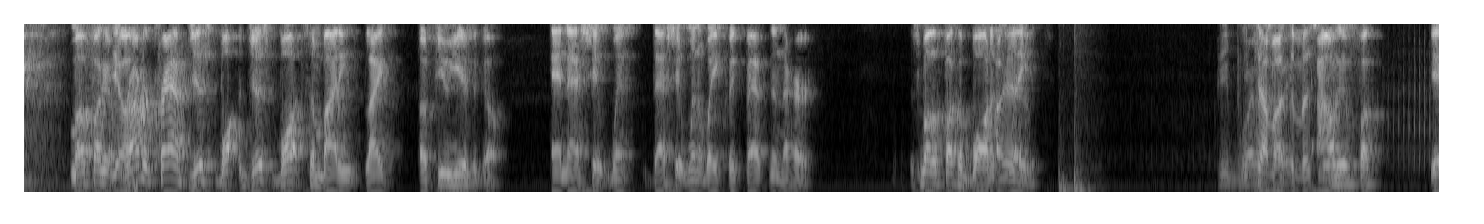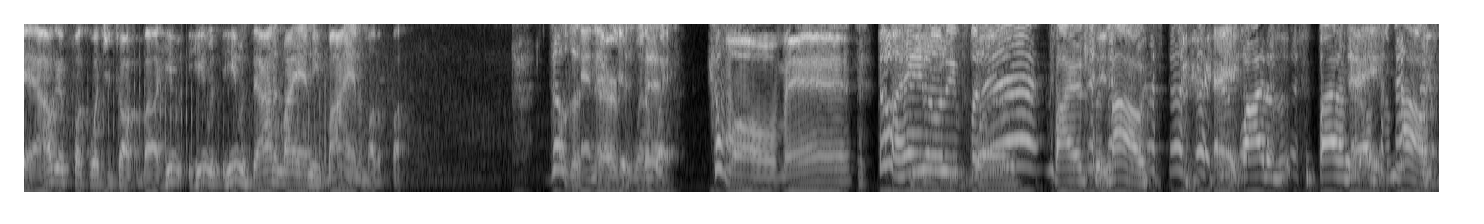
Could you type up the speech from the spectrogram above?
Motherfucker, Yo. Robert Kraft just bought just bought somebody like a few years ago, and that shit went that shit went away quick, fast, than in a hurry. This motherfucker bought a Oh, yeah. slave. he You talking a about the slave. I don't give a fuck. Yeah, I don't give a fuck what you talk about. He he was he was down in Miami buying a motherfucker. Those are And that shit went away. services. Come on, man. Don't hate on He him for that. Buying some mouth. Hey, buy them, buy themselves Hey. some mouth.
